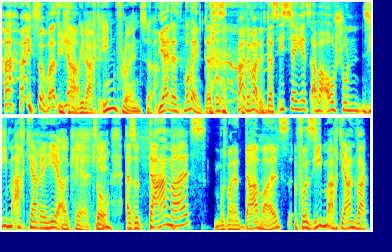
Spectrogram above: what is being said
ich so, was? Ich ja. habe gedacht, Influencer. Ja, das, Moment, das ist, warte, warte, das ist ja jetzt aber auch schon sieben, acht Jahre her. Okay, okay. So, also damals, muss man ja damals, vor sieben, acht Jahren war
